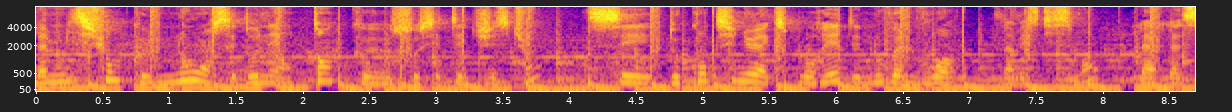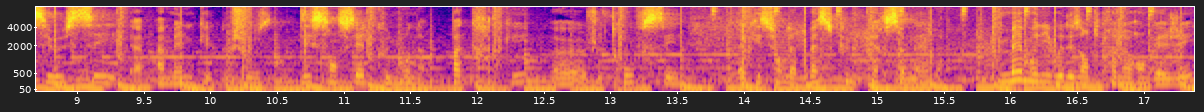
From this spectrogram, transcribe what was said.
La mission que nous, on s'est donnée en tant que société de gestion, c'est de continuer à explorer des nouvelles voies d'investissement la, la, CEC amène quelque chose d'essentiel que nous, on n'a pas craqué, euh, je trouve, c'est la question de la bascule personnelle. Même au niveau des entrepreneurs engagés,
